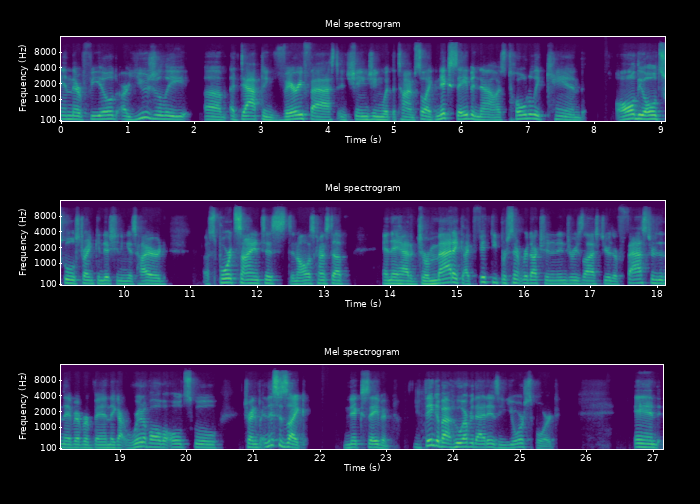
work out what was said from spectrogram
in their field are usually um, adapting very fast and changing with the time. So, like Nick Saban now has totally canned all the old school strength conditioning, has hired a sports scientist and all this kind of stuff. And they had a dramatic, like 50% reduction in injuries last year. They're faster than they've ever been. They got rid of all the old school training. And this is like Nick Saban. You think about whoever that is in your sport, and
